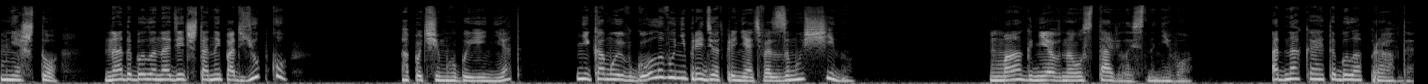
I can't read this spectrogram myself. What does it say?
«Мне что, надо было надеть штаны под юбку?» «А почему бы и нет? Никому и в голову не придет принять вас за мужчину». Ма гневно уставилась на него. Однако это была правда.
